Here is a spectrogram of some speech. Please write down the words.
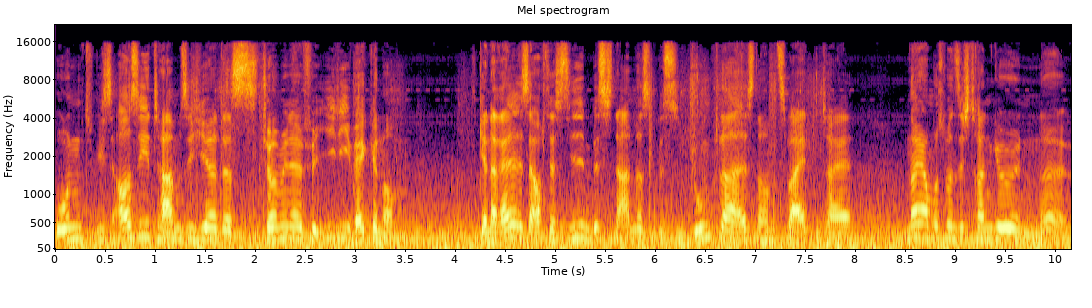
Und wie es aussieht, haben sie hier das Terminal für EDI weggenommen. Generell ist ja auch der Stil ein bisschen anders, ein bisschen dunkler als noch im zweiten Teil. Naja, muss man sich dran gewöhnen, ne?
